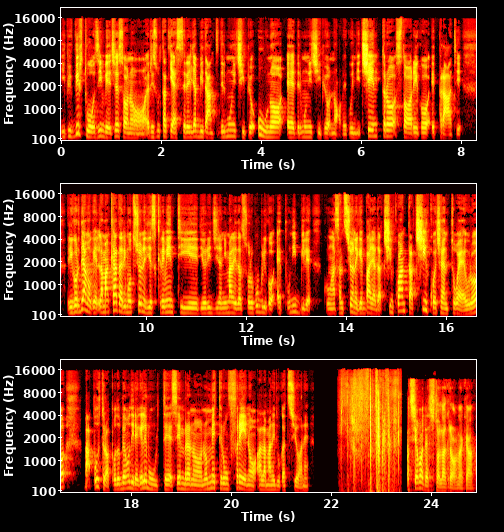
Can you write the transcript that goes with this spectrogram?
i più virtuosi invece sono risultati essere gli abitanti del municipio 1 e del municipio 9, quindi centro, storico e prati. Ricordiamo che la mancata rimozione di escrementi di origine animale dal suolo pubblico è punibile con una sanzione che varia da 50 a 500 euro, ma purtroppo dobbiamo dire che le multe sembrano non mettere un freno alla maleducazione. Passiamo adesso alla cronaca.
